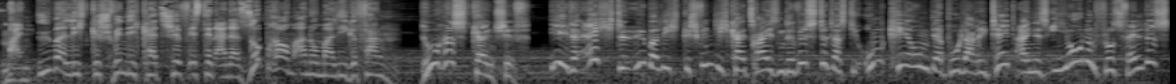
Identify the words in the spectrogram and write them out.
Mein Überlichtgeschwindigkeitsschiff ist in einer Subraumanomalie gefangen. Du hast kein Schiff. Jeder echte Überlichtgeschwindigkeitsreisende wüsste, dass die Umkehrung der Polarität eines Ionenflussfeldes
